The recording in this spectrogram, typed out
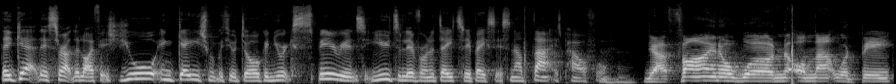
They get this throughout their life. It's your engagement with your dog and your experience that you deliver on a day to day basis. Now, that is powerful. Yeah, final one on that would be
